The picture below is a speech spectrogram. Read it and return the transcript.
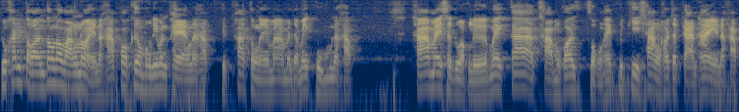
ทุกขั้นตอนต้องระวังหน่อยนะครับเพราะเครื่องพวกนี้มันแพงนะครับ ผิดพลาดตรงไหนมามันจะไม่คุ้มนะครับ ถ้าไม่สะดวกหรือไม่กล้าทำก็ส่งให้พี่ๆช่างเขาจัดการให้นะครับ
